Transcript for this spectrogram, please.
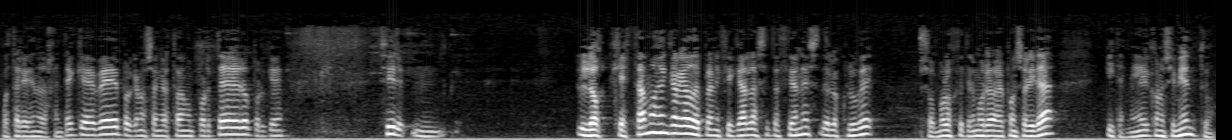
Pues estaría diciendo la gente hay que ver por qué no se han gastado un portero, porque es decir, mm, los que estamos encargados de planificar las situaciones de los clubes somos los que tenemos la responsabilidad y también el conocimiento.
